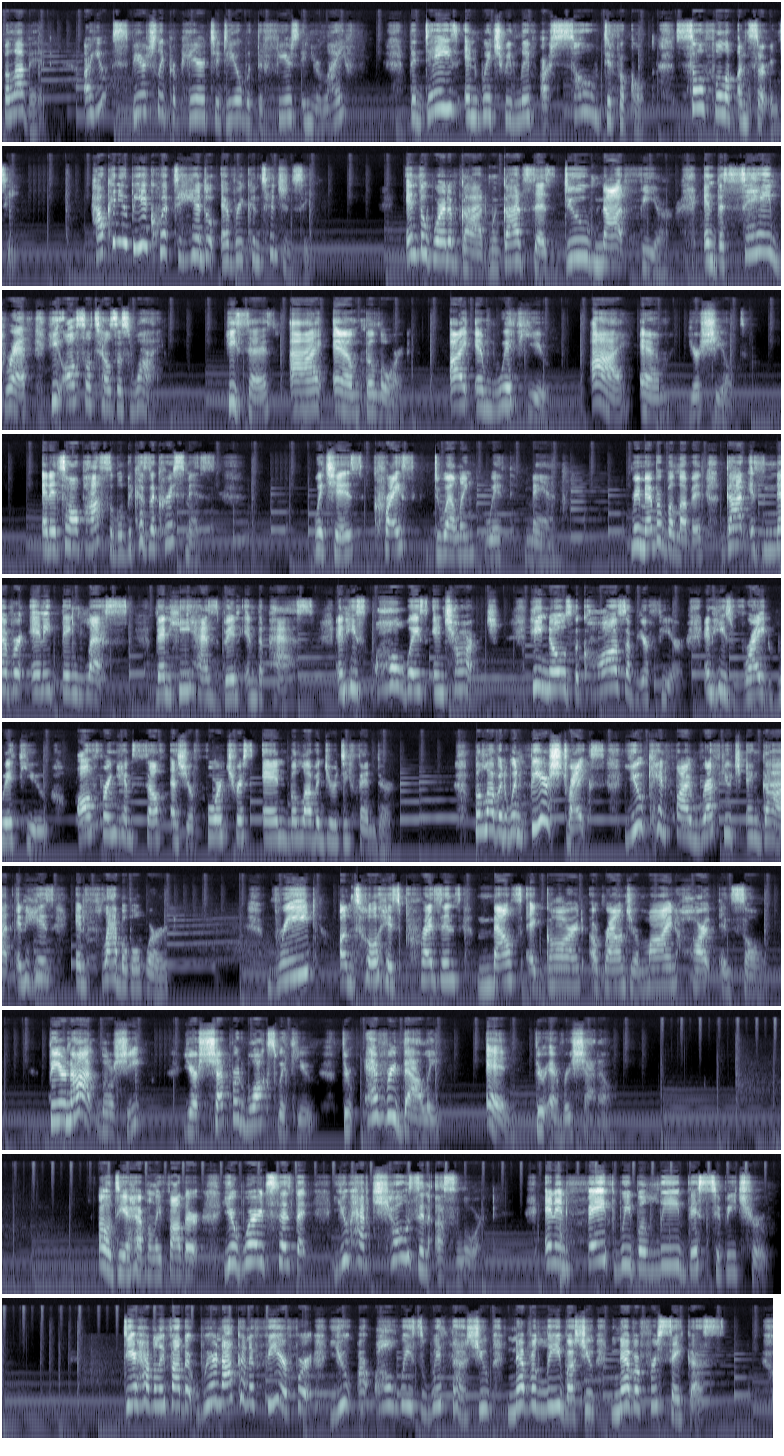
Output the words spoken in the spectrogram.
Beloved, are you spiritually prepared to deal with the fears in your life? The days in which we live are so difficult, so full of uncertainty. How can you be equipped to handle every contingency? In the Word of God, when God says, Do not fear, in the same breath, He also tells us why. He says, I am the Lord. I am with you. I am your shield. And it's all possible because of Christmas, which is Christ dwelling with man. Remember, beloved, God is never anything less than he has been in the past, and he's always in charge. He knows the cause of your fear, and he's right with you, offering himself as your fortress and, beloved, your defender. Beloved, when fear strikes, you can find refuge in God and His infallible word. Read until His presence mounts a guard around your mind, heart, and soul. Fear not, little sheep. Your shepherd walks with you through every valley and through every shadow. Oh, dear Heavenly Father, your word says that you have chosen us, Lord. And in faith, we believe this to be true. Dear Heavenly Father, we're not going to fear, for you are always with us. You never leave us, you never forsake us.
